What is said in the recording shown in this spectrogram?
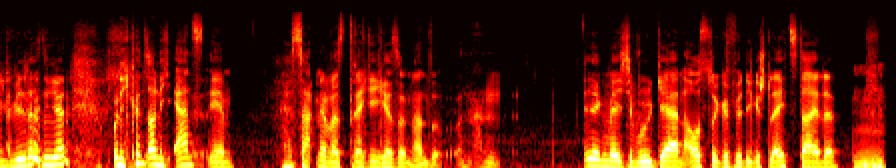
ich will das nicht hören. Und ich könnte es auch nicht ernst nehmen. Sag mir was Dreckiges und dann so, und dann irgendwelche vulgären Ausdrücke für die Geschlechtsteile. Mhm.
